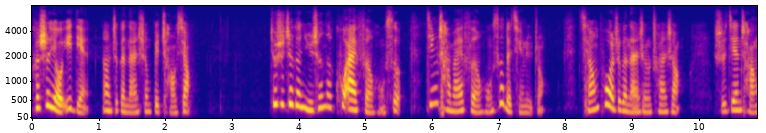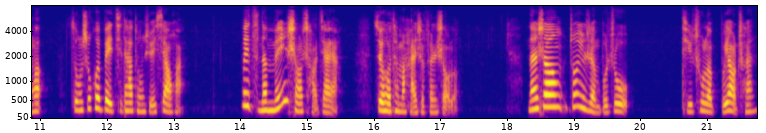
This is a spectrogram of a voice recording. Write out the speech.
可是有一点让这个男生被嘲笑，就是这个女生呢酷爱粉红色，经常买粉红色的情侣装，强迫这个男生穿上，时间长了总是会被其他同学笑话。为此呢没少吵架呀，最后他们还是分手了。男生终于忍不住提出了不要穿。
